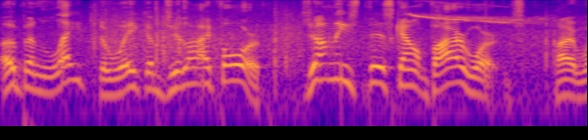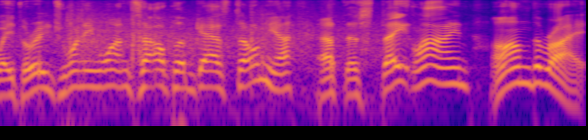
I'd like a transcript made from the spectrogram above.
Open late the week of July 4th. Johnny's Discount Fireworks, Highway 321 south of Gastonia at the state line on the right.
